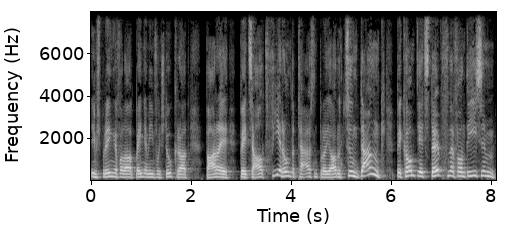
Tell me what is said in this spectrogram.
im Springer Verlag, Benjamin von Stuckrad, Barre, bezahlt 400.000 pro Jahr und zum Dank bekommt jetzt Döpfner von diesem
